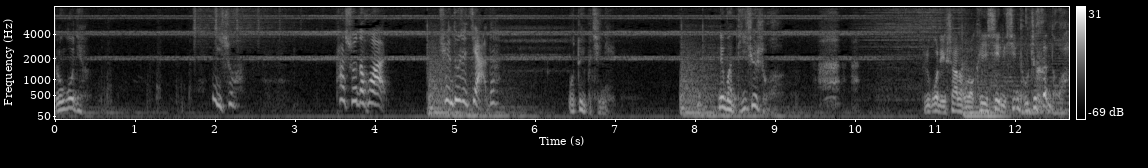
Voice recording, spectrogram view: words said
龙姑娘，你说，他说的话全都是假的。我对不起你，那晚的确是我。如果你杀了我可以泄你心头之恨的话，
